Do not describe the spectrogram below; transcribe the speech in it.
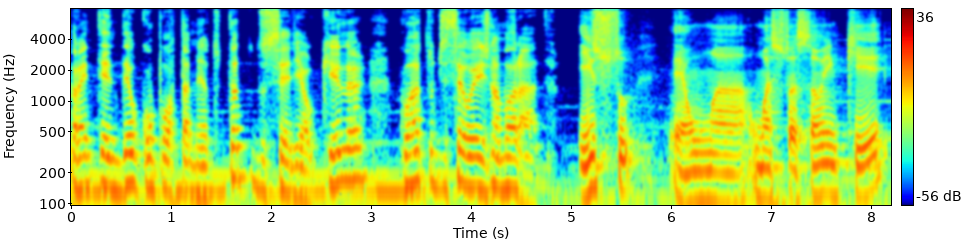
para entender o comportamento tanto do serial killer quanto de seu ex-namorado. Isso é uma, uma situação em que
